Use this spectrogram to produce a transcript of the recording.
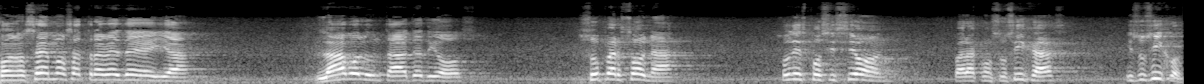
conocemos a través de ella la voluntad de Dios, su persona, su disposición para con sus hijas y sus hijos.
